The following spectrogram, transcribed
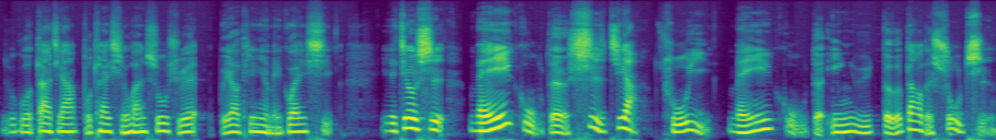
如果大家不太喜欢数学，不要听也没关系。也就是每股的市价除以每股的盈余得到的数值。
